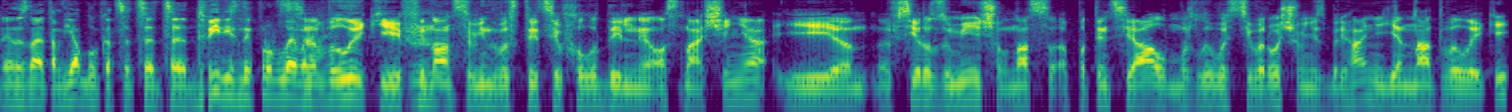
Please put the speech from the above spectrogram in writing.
ну, я не знаю, там яблука, це, це, це дві різних проблеми. Це великі фінансові інвестиції в холодильне оснащення, і е, всі розуміють, що у нас потенціал можливості вирощування і зберігання є надвеликий.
